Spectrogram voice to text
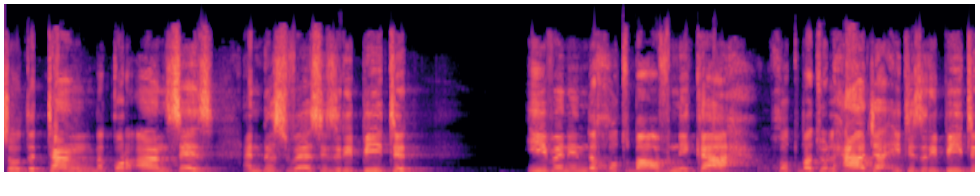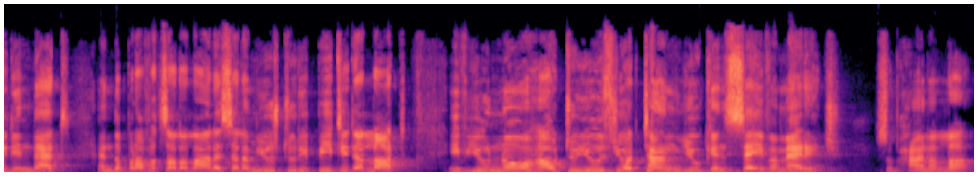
So the tongue, the Quran says, and this verse is repeated even in the khutbah of nikah, khutbatul haja, it is repeated in that. And the Prophet ﷺ used to repeat it a lot. If you know how to use your tongue, you can save a marriage. Subhanallah.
